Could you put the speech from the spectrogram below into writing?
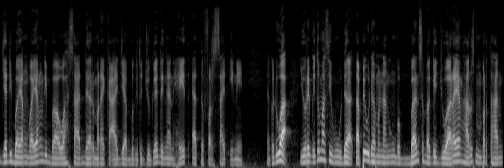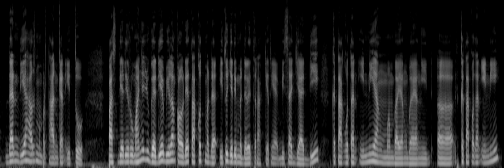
jadi bayang-bayang di bawah sadar mereka aja. Begitu juga dengan Hate at the First Sight ini. Yang kedua, Yurim itu masih muda tapi udah menanggung beban sebagai juara yang harus mempertahan dan dia harus mempertahankan itu. Pas dia di rumahnya juga dia bilang kalau dia takut meda- itu jadi medali terakhirnya. Bisa jadi ketakutan ini yang membayang-bayangi eh, ketakutan ini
